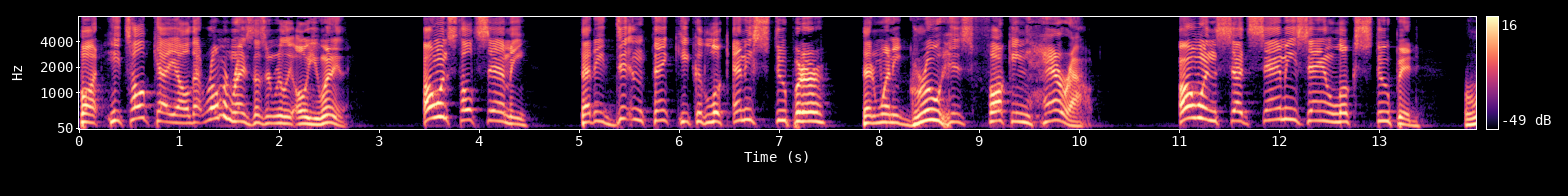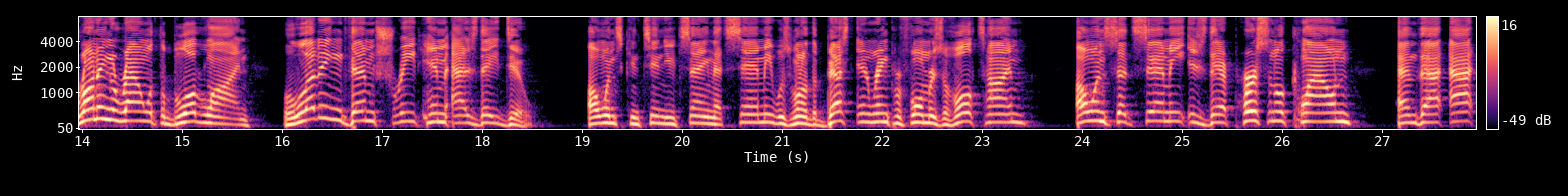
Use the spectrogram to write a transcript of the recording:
But he told KO that Roman Reigns doesn't really owe you anything. Owens told Sami that he didn't think he could look any stupider than when he grew his fucking hair out. Owens said Sami Zayn looks stupid running around with the bloodline, letting them treat him as they do. Owens continued saying that Sami was one of the best in ring performers of all time. Owens said Sami is their personal clown and that at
